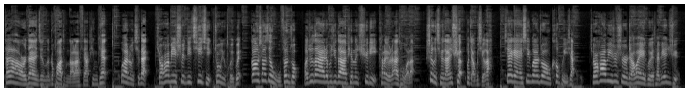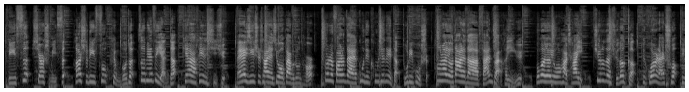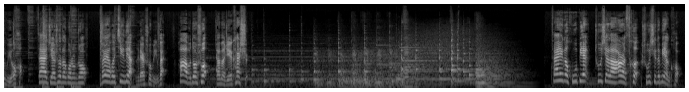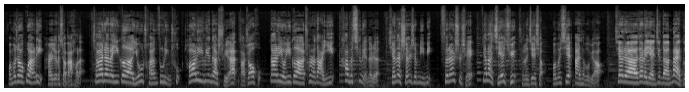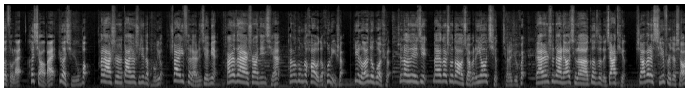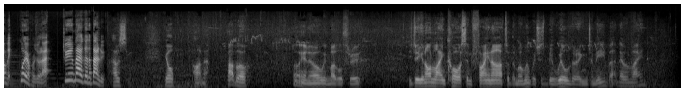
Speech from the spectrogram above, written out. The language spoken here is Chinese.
大家好，我是戴眼镜拿着话筒的阿拉斯加片片，万众期待《九号密室》第七季终于回归。刚上线五分钟，我就在这部剧的评论区里看到有人艾特我了，盛情难却，不讲不行啊！先给新观众科普一下，《九号密室》是两位。鬼才编剧李斯·希尔史密斯和史蒂夫·佩姆波顿自编自演的偏暗黑的喜剧，每一集时长也就半个钟头，都是发生在固定空间内的独立故事，通常有大量的反转和隐喻。不过由于文化差异，剧中的许多梗对国人来说并不友好，在解说的过程中。我也会尽量给大家说明白。话不多说，咱们直接开始。在一个湖边出现了二侧熟悉的面孔，我们照惯例还是叫他小白好了。小白站在一个游船租赁处，朝另一边的水岸打招呼。那里有一个穿着大衣、看不清脸的人，显得神神秘秘。此人是谁？要到结局才能揭晓。我们先按下不表。接着，戴着眼镜的麦哥走来，和小白热情拥抱。他俩是大学时期的朋友，上一次两人见面还是在十二年前他们共同好友的婚礼上，一轮都过去了。直到最近，麦哥收到小白的邀请前来聚会，俩人顺带聊起了各自的家庭。小白的媳妇叫小美，过一会儿就来。至于麦哥的伴侣，How's your partner Pablo？Oh, you know, we muddle through. He's doing an online course in fine art at the moment, which is bewildering to me, but never mind.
